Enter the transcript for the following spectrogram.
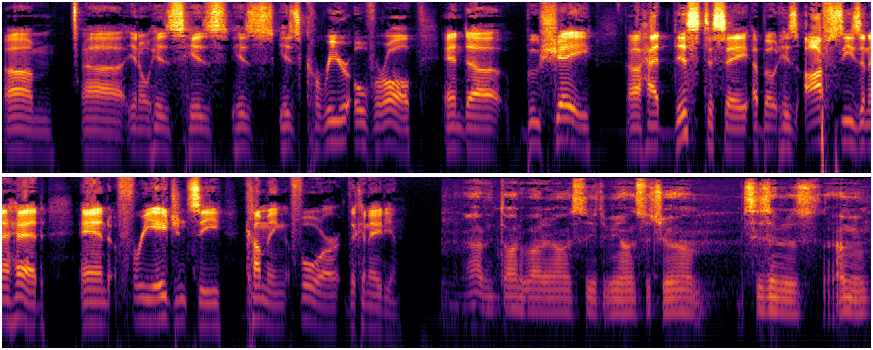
um, uh, you know his his his his career overall. And uh, Boucher uh, had this to say about his off season ahead and free agency coming for the Canadian. I haven't thought about it honestly. To be honest with you, um, season was. I mean,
